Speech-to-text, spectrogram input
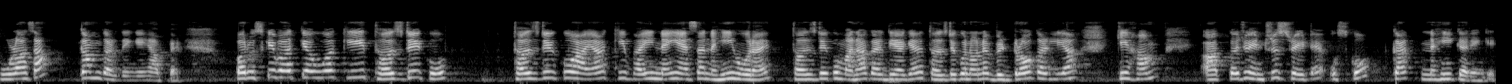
थोड़ा सा कम कर देंगे यहाँ पे। और उसके बाद क्या हुआ कि थर्सडे को थर्सडे को आया कि भाई, नहीं, ऐसा नहीं हो रहा है। थर्सडे को मना कर दिया गया। थर्सडे को उन्होंने विड्रॉ कर लिया कि हम, आपका जो इंटरेस्ट रेट है, उसको कट नहीं करेंगे।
